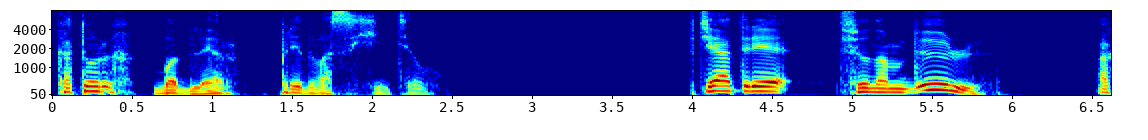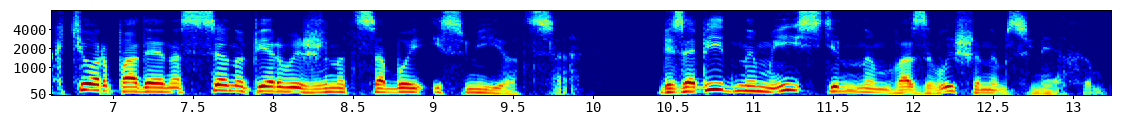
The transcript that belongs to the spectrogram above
которых Бодлер предвосхитил. В театре «Фюнамбюль» актер, падая на сцену, первый же над собой и смеется. безобидным, истинным, возвышенным смехом.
